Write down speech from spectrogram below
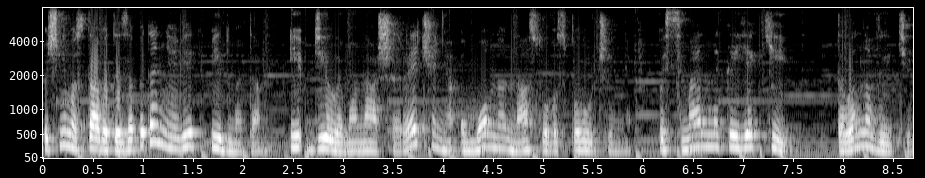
Почнімо ставити запитання від підмета і ділимо наше речення умовно на словосполучення. Письменники які? Талановиті.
